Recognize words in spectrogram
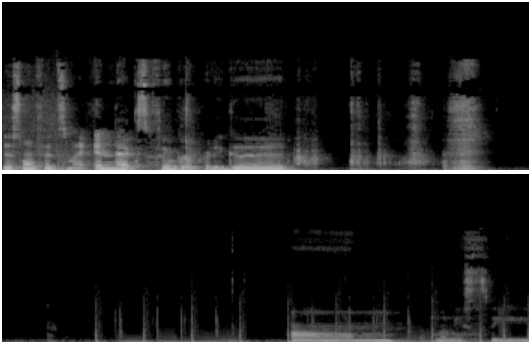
This one fits my index finger pretty good. Um, let me see.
